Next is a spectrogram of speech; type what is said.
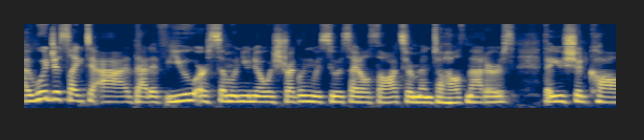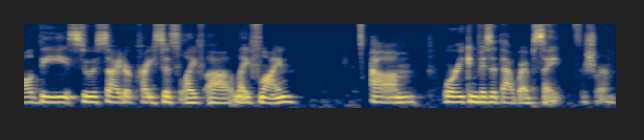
i would just like to add that if you or someone you know is struggling with suicidal thoughts or mental health matters that you should call the suicide or crisis life uh, lifeline um, or you can visit that website for sure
